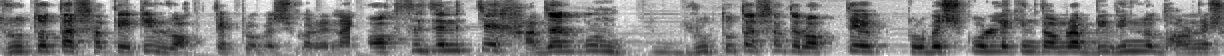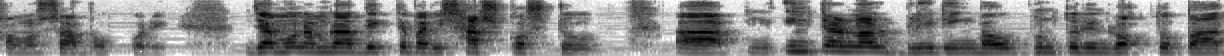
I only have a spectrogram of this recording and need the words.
দ্রুততার সাথে এটি রক্তে প্রবেশ করে। না, অক্সিজেনের চেয়ে হাজার গুণ দ্রুততার সাথে রক্তে প্রবেশ করলে কিন্তু আমরা বিভিন্ন ধরনের সমস্যা ভোগ করি। যেমন আমরা দেখতে পারি শ্বাসকষ্ট ইন্টারনাল ব্লিডিং বা অভ্যন্তরীণ রক্তপাত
